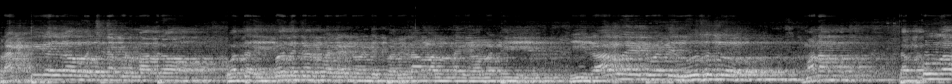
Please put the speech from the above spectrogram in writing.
ప్రాక్టికల్గా వచ్చినప్పుడు మాత్రం కొంత ఇబ్బందికరమైనటువంటి పరిణామాలు ఉన్నాయి కాబట్టి ఈ రాబోయేటువంటి రోజుల్లో మనం తక్కువగా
